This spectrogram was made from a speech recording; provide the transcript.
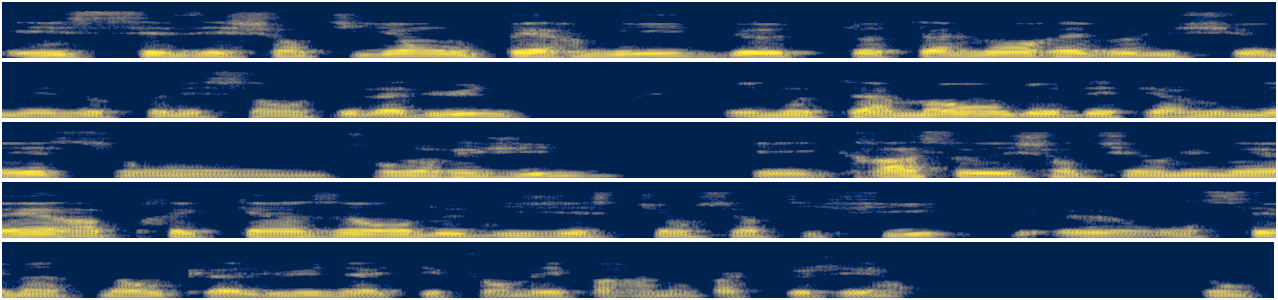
Et ces échantillons ont permis de totalement révolutionner nos connaissances de la Lune et notamment de déterminer son, son origine. Et grâce aux échantillons lunaires, après 15 ans de digestion scientifique, euh, on sait maintenant que la Lune a été formée par un impact géant. Donc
